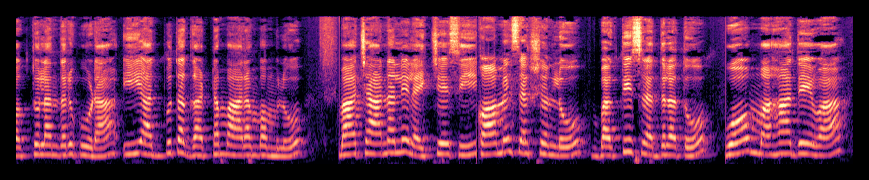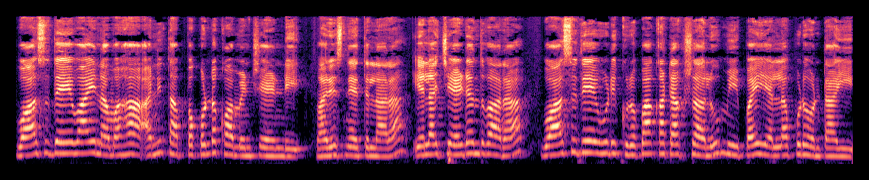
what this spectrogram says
భక్తులందరూ కూడా ఈ అద్భుత ఘట్టం ఆరంభంలో మా ఛానల్ని లైక్ చేసి కామెంట్ సెక్షన్లో భక్తి శ్రద్ధలతో ఓం మహాదేవ వాసుదేవాయ నమః అని తప్పకుండా కామెంట్ చేయండి. మరి స్నేహితులారా ఇలా చేయడం ద్వారా వాసుదేవుడి కృపా కటాక్షాలు మీపై ఎల్లప్పుడూ ఉంటాయి.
